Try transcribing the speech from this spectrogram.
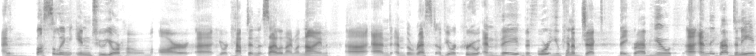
And bustling into your home are uh, your captain, Sila 919, uh, and, and the rest of your crew. And they, before you can object, they grab you uh, and they grab Denis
